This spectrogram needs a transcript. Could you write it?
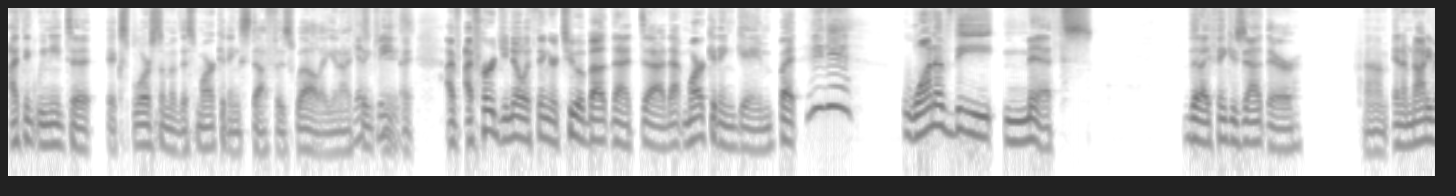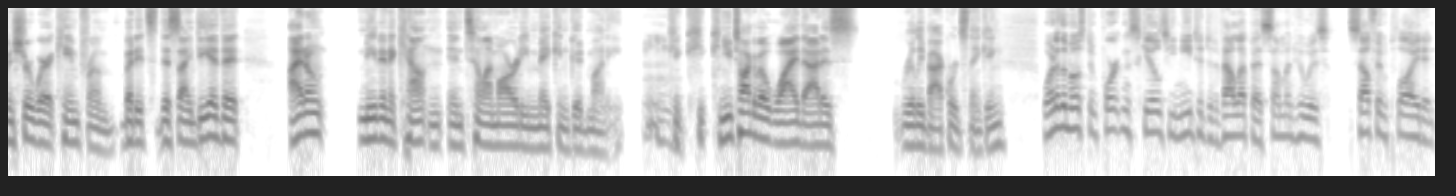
I think we need to explore some of this marketing stuff as well. You know, I Yes, think please. I, have I've heard you know a thing or two about that uh, that marketing game, but one of the myths that I think is out there, um, and I'm not even sure where it came from, but it's this idea that I don't need an accountant until I'm already making good money. Mm. Can, can, can you talk about why that is really backwards thinking? One of the most important skills you need to develop as someone who is self employed in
